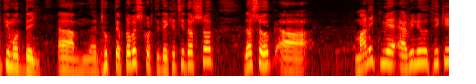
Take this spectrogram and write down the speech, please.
ইতিমধ্যেই ঢুকতে প্রবেশ করতে দেখেছি, দর্শক। দর্শক মানিক মিয়া অ্যাভিনিউ থেকে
